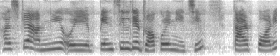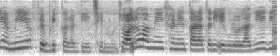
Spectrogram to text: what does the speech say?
ফার্স্টে আমি ওই পেন্সিল দিয়ে ড্র করে নিয়েছি তারপরে আমি ফেব্রিক কালার দিয়েছি এর মধ্যে। চলো আমি এখানে তাড়াতাড়ি এগুলো লাগিয়ে দিই।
